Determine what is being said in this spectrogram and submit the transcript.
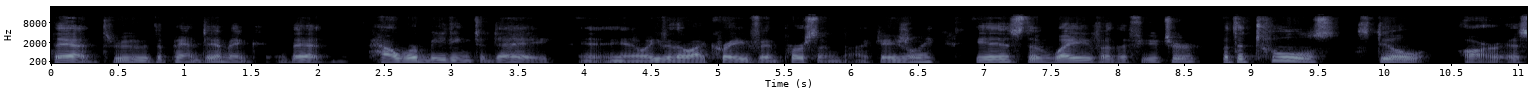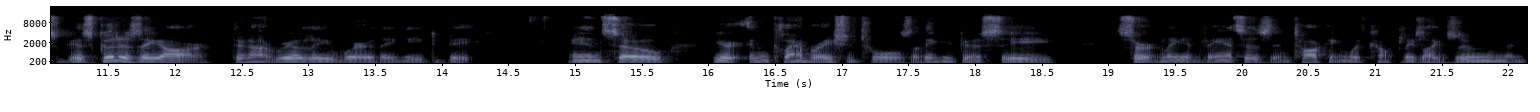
that through the pandemic that how we're meeting today you know even though i crave in person occasionally is the wave of the future but the tools still are as, as good as they are they're not really where they need to be and so you're in collaboration tools i think you're going to see certainly advances in talking with companies like Zoom and,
